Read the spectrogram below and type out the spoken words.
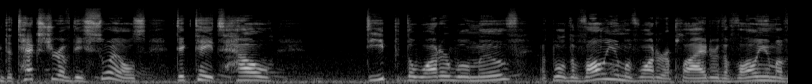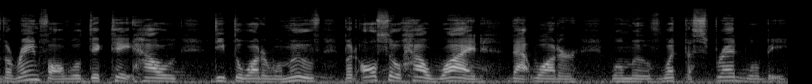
the texture of these soils dictates how deep the water will move. Well, the volume of water applied or the volume of the rainfall will dictate how deep the water will move, but also how wide that water will move, what the spread will be.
